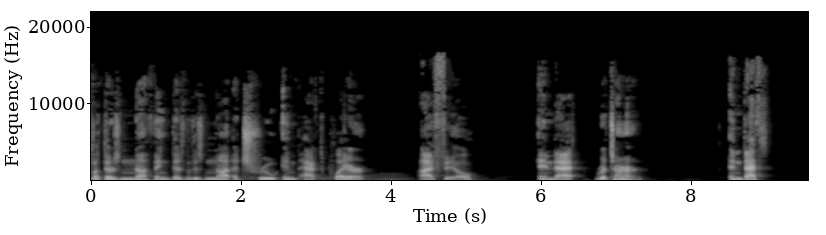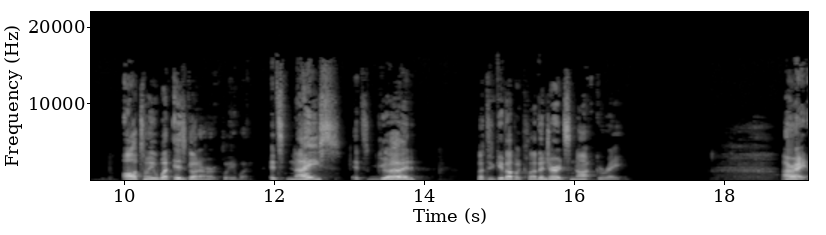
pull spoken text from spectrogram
But there's nothing. There's there's not a true impact player. I feel in that return, and that's ultimately what is going to hurt Cleveland. It's nice, it's good, but to give up a Clevinger, it's not great. All right,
